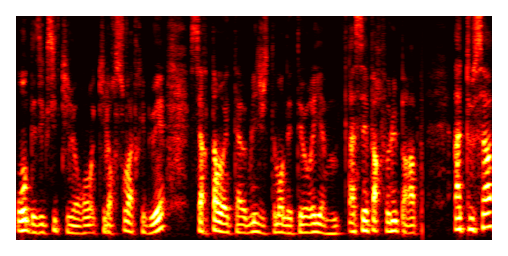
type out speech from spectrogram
ont des Exit qui leur, qui leur sont attribués. Certains ont établi justement des théories euh, assez farfelues par rapport à tout ça.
